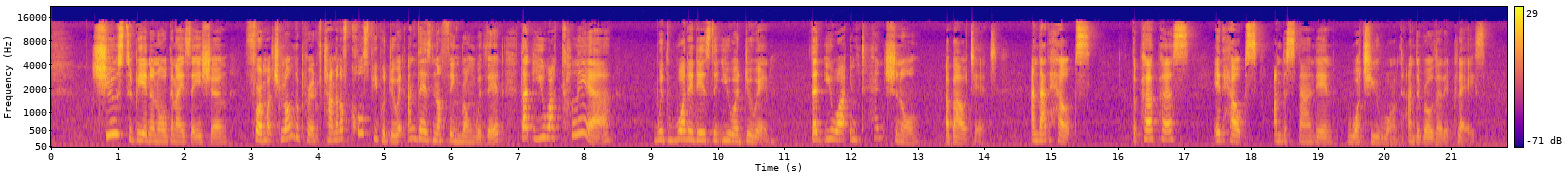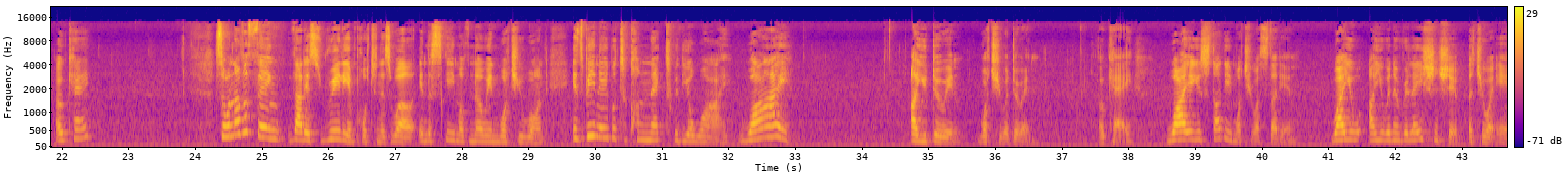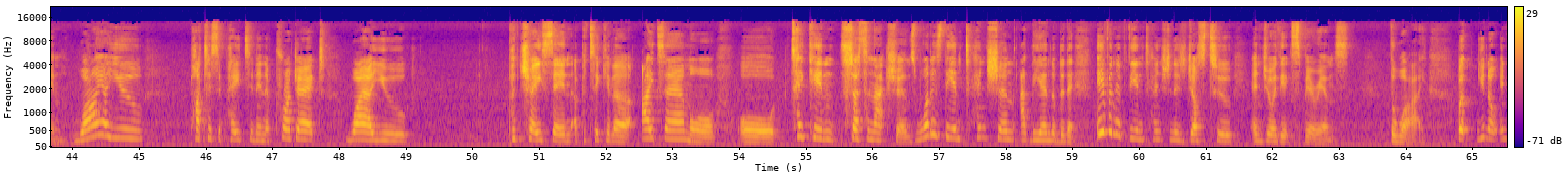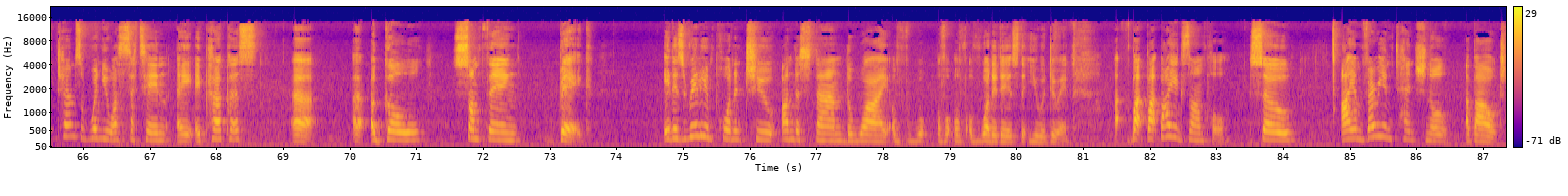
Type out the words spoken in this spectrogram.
choose to be in an organization for a much longer period of time, and of course people do it, and there's nothing wrong with it, that you are clear with what it is that you are doing, that you are intentional about it. And that helps. The purpose, it helps understanding what you want and the role that it plays. Okay? So, another thing that is really important as well in the scheme of knowing what you want is being able to connect with your why. Why are you doing what you are doing? Okay. Why are you studying what you are studying? Why you, are you in a relationship that you are in? Why are you participating in a project? Why are you purchasing a particular item or or taking certain actions? What is the intention at the end of the day? Even if the intention is just to enjoy the experience, the why. But, you know, in terms of when you are setting a, a purpose, uh, a, a goal, something big, it is really important to understand the why of, of, of, of what it is that you are doing. Uh, but, but by example, so I am very intentional about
